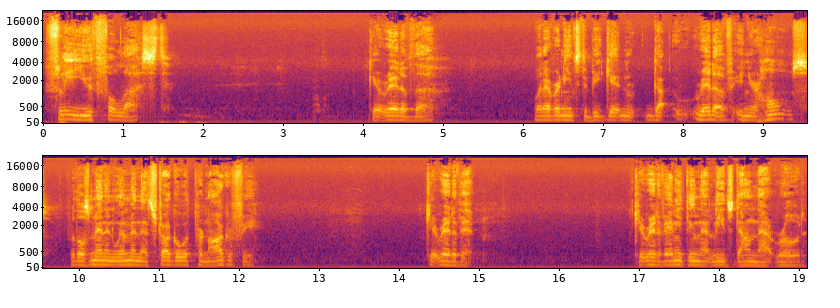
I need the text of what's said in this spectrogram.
flee youthful lust. Get rid of the whatever needs to be getting got rid of in your homes for those men and women that struggle with pornography. Get rid of it. Get rid of anything that leads down that road.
